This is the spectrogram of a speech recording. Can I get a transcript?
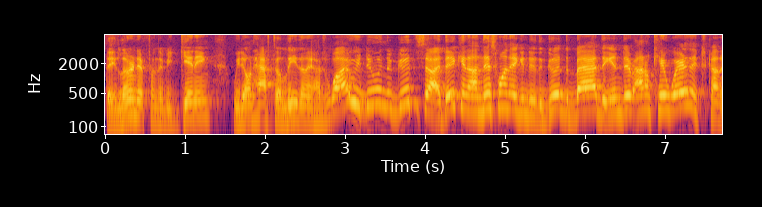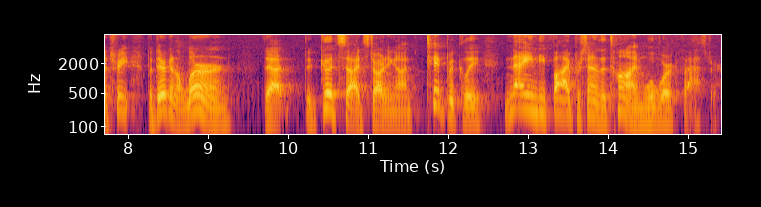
they learned it from the beginning. We don't have to lead them. Why are we doing the good side? They can, on this one, they can do the good, the bad, the indifferent. I don't care where they kind of treat, but they're going to learn that the good side starting on typically 95% of the time will work faster.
